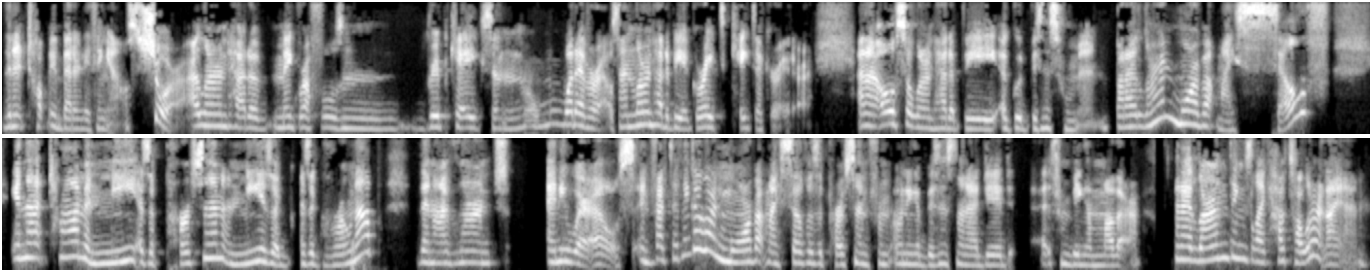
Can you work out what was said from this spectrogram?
than it taught me about anything else. Sure, I learned how to make ruffles and rib cakes and whatever else. I learned how to be a great cake decorator. And I also learned how to be a good businesswoman. But I learned more about myself in that time and me as a person and me as a, as a grown up than I've learned anywhere else. In fact, I think I learned more about myself as a person from owning a business than I did uh, from being a mother. And I learned things like how tolerant I am.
